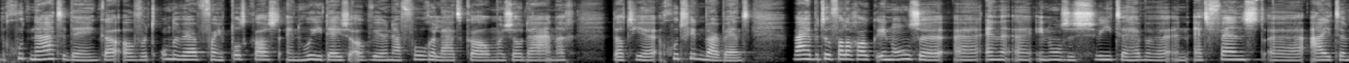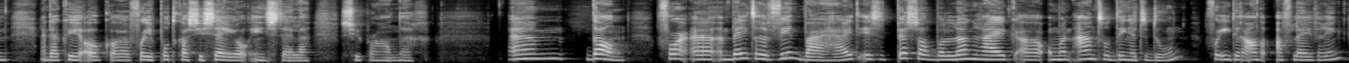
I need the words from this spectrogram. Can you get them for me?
goed na te denken over het onderwerp van je podcast en hoe je deze ook weer naar voren laat komen, zodanig dat je goed vindbaar bent. Wij hebben toevallig ook in onze, en, in onze suite hebben we een advanced item en daar kun je ook voor je podcast je SEO instellen. Super handig. Um, dan, voor uh, een betere vindbaarheid is het best wel belangrijk uh, om een aantal dingen te doen voor iedere aflevering.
